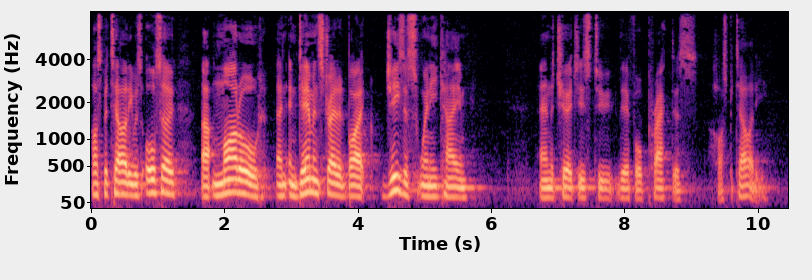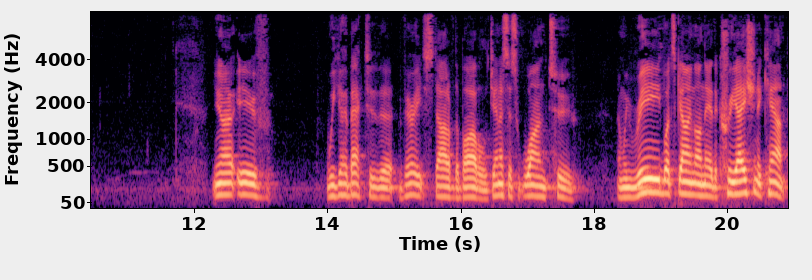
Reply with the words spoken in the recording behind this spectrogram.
Hospitality was also uh, modeled and, and demonstrated by Jesus when he came, and the church is to therefore practice hospitality. You know, if we go back to the very start of the Bible, Genesis 1 2, and we read what's going on there, the creation account,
